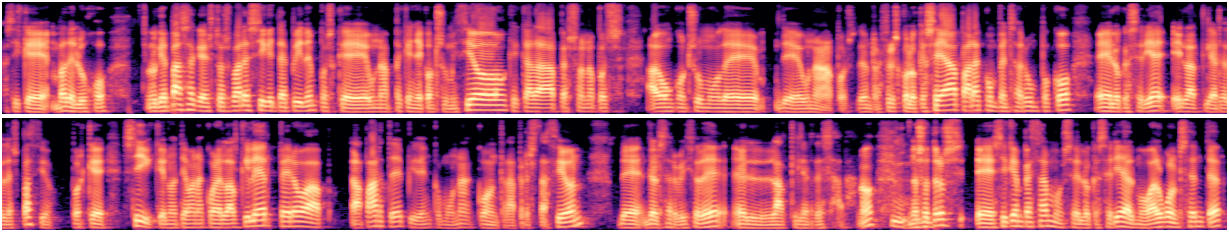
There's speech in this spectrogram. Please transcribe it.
Así que va de lujo. Lo que pasa es que estos bares sí que te piden pues que una pequeña consumición, que cada persona pues haga un consumo de, de una pues de un refresco lo que sea para compensar un poco eh, lo que sería el alquiler del espacio, porque sí que no te van a cobrar el alquiler, pero a, aparte piden como una contraprestación de, del servicio del de alquiler de sala. ¿no? Uh -huh. Nosotros eh, sí que empezamos en lo que sería el Mobile World Center,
